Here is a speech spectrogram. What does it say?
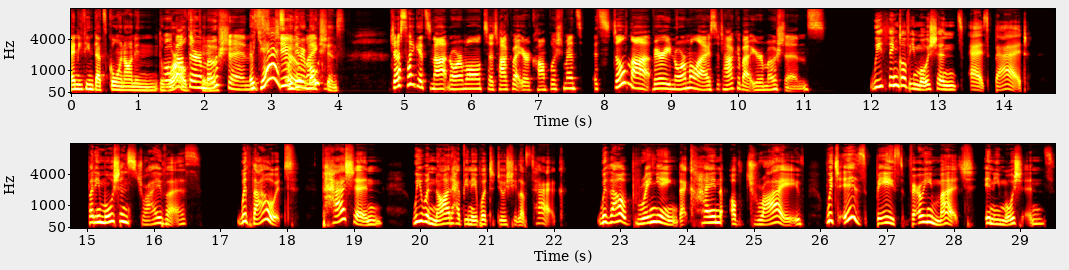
anything that's going on in the well, world? About their today? emotions. Uh, yes, too. or their Like, emotions. just like it's not normal to talk about your accomplishments, it's still not very normalized to talk about your emotions. We think of emotions as bad, but emotions drive us. Without passion, we would not have been able to do She Loves Tech. Without bringing that kind of drive, which is based very much in emotions,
